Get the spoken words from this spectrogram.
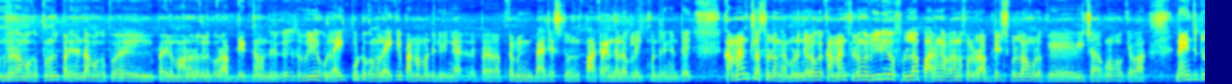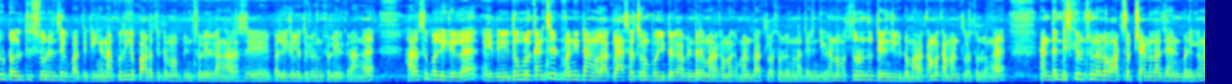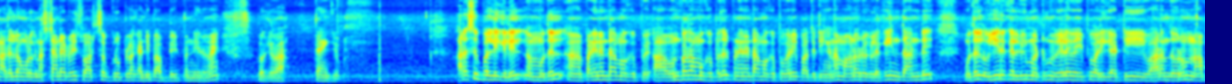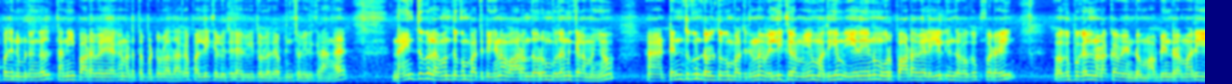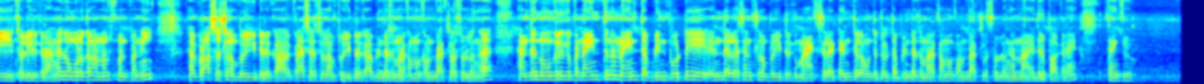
ஒன்பதாம் வகுப்பு முதல் பன்னிரெண்டாம் வகுப்பு வரை பயிலும் மாணவர்களுக்கு ஒரு அப்டேட் தான் வந்திருக்கு. ஸோ வீடியோக்கு லைக் போட்டுக்கோங்க. லைக்கே பண்ண மாட்டேங்கிறீங்க. இப்போ அப்கமிங் பேச்சஸ் ஸ்டூடெண்ட்ஸ் பார்க்குறேன் எந்த அளவுக்கு லைக் பண்ணுறீங்கன்ட்டு கமெண்ட்ஸில் சொல்லுங்கள் முடிஞ்ச அளவுக்கு கமெண்ட் சொல்லுங்கள் வீடியோ ஃபுல்லாக பாருங்கள் அப்போ தான் சொல்கிற அப்டேட்ஸ் ஃபுல்லாக உங்களுக்கு ரீச் ஆகும். ஓகேவா நைன்த்து டு டுவெல்த்து ஸ்டூடெண்ட்ஸுக்கு பார்த்துட்டிங்கன்னா புதிய பாடத்திட்டம் அப்படின்னு சொல்லியிருக்காங்க. அரசு பள்ளிக்கல்வித்துறைன்னு சொல்லியிருக்காங்க அரசு பள்ளிகளில் இது இது உங்களுக்கு கன்சிடர் பண்ணிட்டாங்களா? கிளாஸஸ்லாம் போயிட்டு இருக்கா அப்படின்றது மறக்காமல் கமெண்ட் பாக்ஸில் சொல்லுங்கள் நான் தெரிஞ்சுக்கிறேன். நம்ம ஸ்டூடெண்ட்ஸும் தெரிஞ்சுக்கிட்டோம். மறக்காமல் கமெண்ட்ஸில் சொல்லுங்கள் அண்ட் தென் டிஸ்கிரிப்ஷனில் வாட்ஸ்அப் சேனலாக ஜாயின் பண்ணிக்கோங்க. அதில் உங்களுக்கு நான் ஸ்டாண்டர்ட் வைஸ் வாட்ஸ்அப் குரூப்லாம் கண்டிப்பாக அப்டேட் பண்ணிடுவேன். ஓகேவா தேங்க்யூ அரசு பள்ளிகளில் முதல் பன்னிரெண்டாம் வகுப்பு ஒன்பதாம் வகுப்பு முதல் பன்னிரெண்டாம் வகுப்பு வரை பார்த்துட்டிங்கன்னா மாணவர்களுக்கு இந்த ஆண்டு முதல் உயர்கல்வி மற்றும் வேலைவாய்ப்பு வழிகாட்டி வாரந்தோறும் நாற்பது நிமிடங்கள் தனி பாட வேலையாக நடத்தப்பட்டுள்ளதாக பள்ளிக்கல்வித்துறை அறிவித்துள்ளது அப்படின்னு சொல்லியிருக்கிறாங்க. நைன்த்துக்கும் லெவன்த்துக்கும் பார்த்துட்டிங்கன்னா வாரந்தோறும் புதன்கிழமையும் டென்த்துக்கும் டுவெல்த்துக்கும் பார்த்துட்டிங்கன்னா வெள்ளிக்கிழமையும் மதியம் ஏதேனும் ஒரு பாட வேளையில் இந்த வகுப்பறை வகுப்புகள் நடக்க வேண்டும் அப்படின்ற மாதிரி சொல்லியிருக்கிறாங்க. இது உங்களுக்கெல்லாம் அனௌன்ஸ்மெண்ட் பண்ணி ப்ராசஸ்லாம் போய்கிட்டு இருக்கா? கிளாஸஸ்லாம் போய்கிட்டு இருக்கா அப்படின்றது மறக்காமல் கமெண்ட் பாக்ஸில் சொல்லுங்கள் அண்ட் தென் உங்களுக்கு இப்போ நைன்த்துனா நைன்த் அப்படின்னு போட்டு எந்த லெசன்ஸ்லாம் போய்கிட்டு இருக்கு? மேக்ஸில் டென்த்து லெவன்த்து டுவெல்த் அப்படின்றது மறக்காமல் கமெண்ட் பாக்ஸில் சொல்லுங்கள் நான் எதிர்பார்க்குறேன். தேங்க்யூ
